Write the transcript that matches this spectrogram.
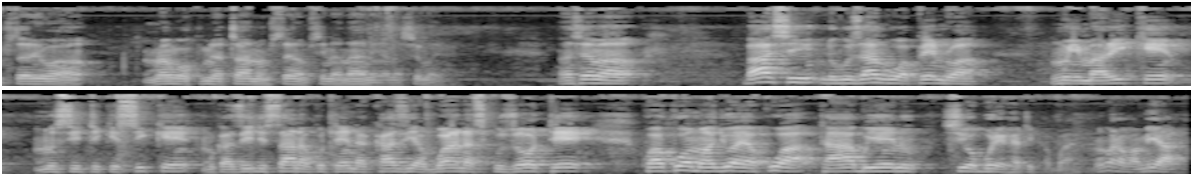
mstari wa mlango wa 15 mstari wa 58 anasema hivi. Anasema basi ndugu zangu wapendwa muimarike msitikisike mkazidi sana kutenda kazi ya Bwana siku zote kwa kuwa mwajua ya kuwa taabu yenu sio bure katika Bwana. Mungu anakuambia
